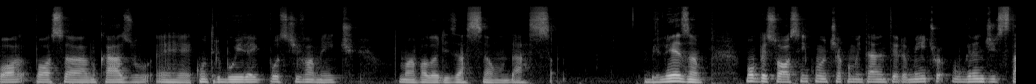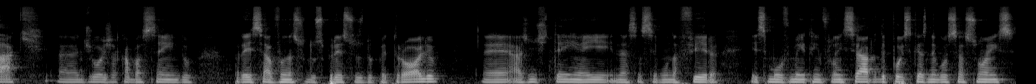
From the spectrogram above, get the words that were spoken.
po possa, no caso, é, contribuir aí positivamente para uma valorização da ação. Beleza? Bom, pessoal, assim como eu tinha comentado anteriormente, o grande destaque é, de hoje acaba sendo para esse avanço dos preços do petróleo. É, a gente tem aí nessa segunda-feira esse movimento influenciado depois que as negociações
